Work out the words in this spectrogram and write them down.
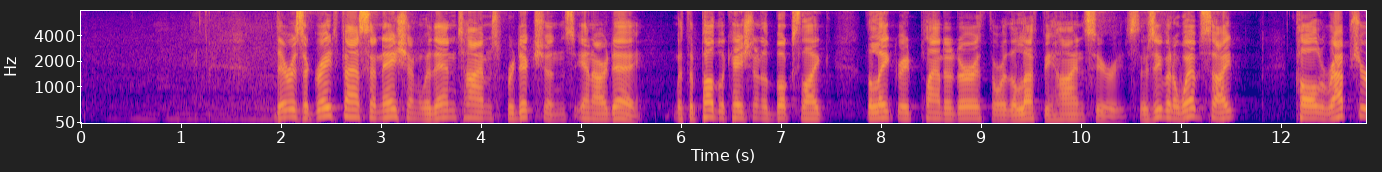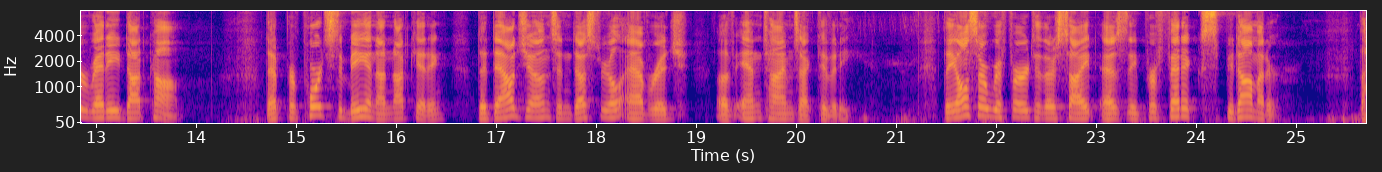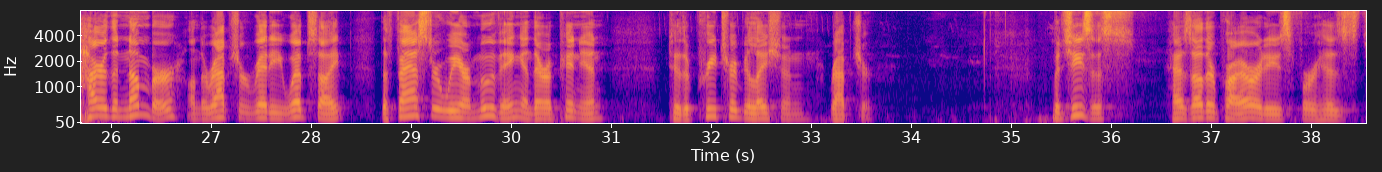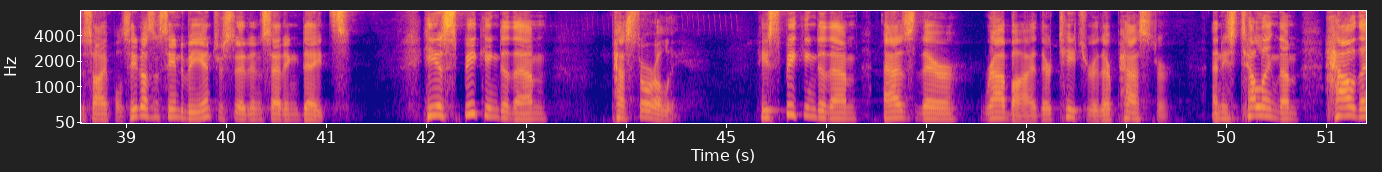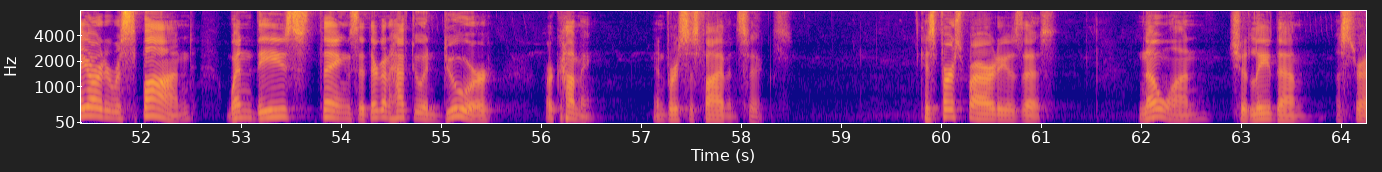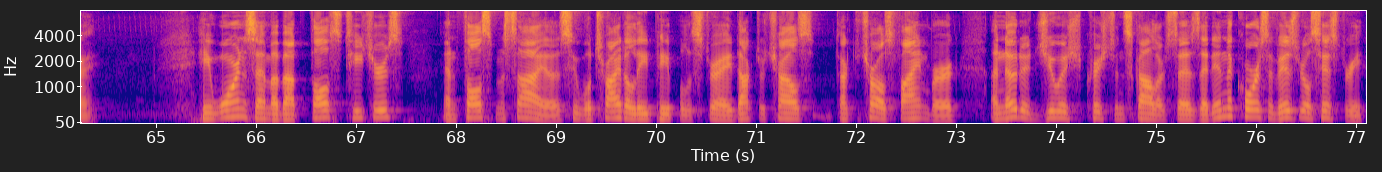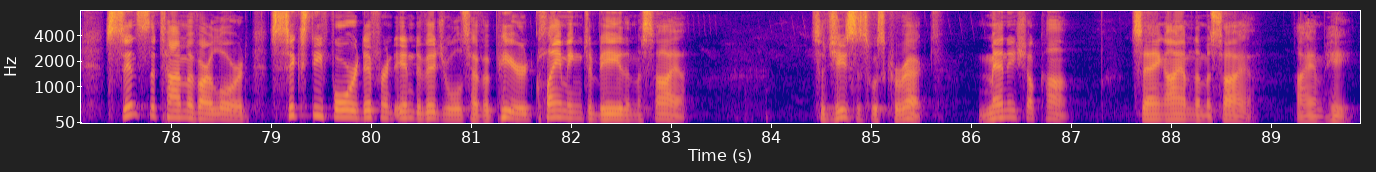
There is a great fascination with end times predictions in our day, with the publication of books like The Late Great Planet Earth or the Left Behind series. There's even a website called raptureready.com that purports to be, and I'm not kidding, the Dow Jones Industrial Average of end times activity. They also refer to their site as the prophetic speedometer. The higher the number on the Rapture Ready website, the faster we are moving, in their opinion, to the pre tribulation rapture. But Jesus has other priorities for his disciples. He doesn't seem to be interested in setting dates. He is speaking to them pastorally. He's speaking to them as their rabbi, their teacher, their pastor. And he's telling them how they are to respond when these things that they're going to have to endure are coming in verses 5 and 6. His first priority is this no one should lead them astray. He warns them about false teachers and false messiahs who will try to lead people astray. Dr. Charles, Dr. Charles Feinberg a noted Jewish Christian scholar says that in the course of Israel's history, since the time of our Lord, 64 different individuals have appeared claiming to be the Messiah. So Jesus was correct. Many shall come saying, I am the Messiah, I am He.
